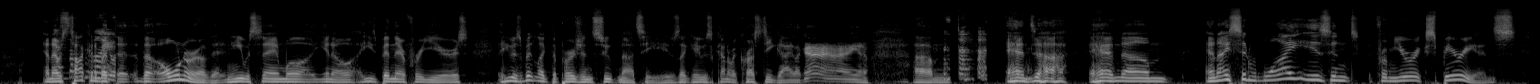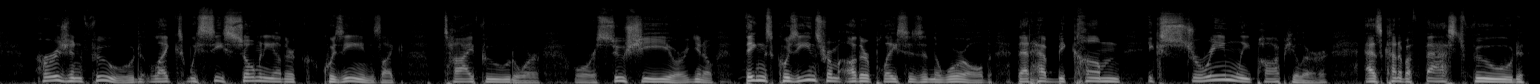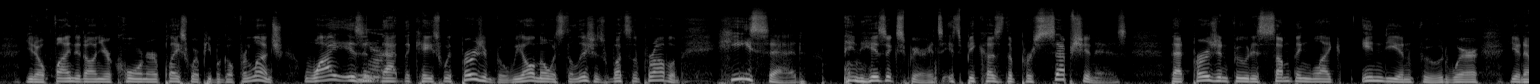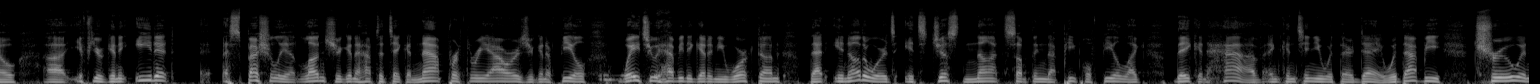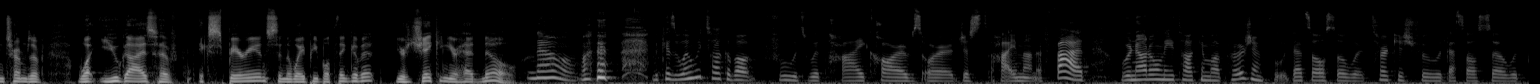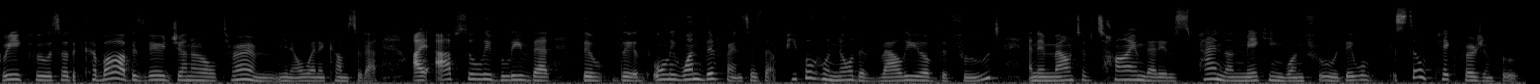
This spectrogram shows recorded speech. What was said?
and I was talking about the, the owner of it, and he was saying, well, you know, he's been there for years. He was a bit like the Persian soup Nazi. He was like he was kind of a crusty guy, like ah, you know, um, and uh, and um, and I said, why isn't, from your experience, Persian food like we see so many other cuisines, like Thai food or or sushi or you know things cuisines from other places in the world that have become extremely popular as kind of a fast food, you know, find it on your corner place where people go for lunch. Why isn't yeah. that the case with Persian food? We all know it's delicious. What's the problem? He said in his experience, it's because the perception is that Persian food is something like Indian food, where, you know, uh, if you're going to eat it especially at lunch, you're going to have to take a nap for three hours. You're going to feel mm-hmm. way too heavy to get any work done. That, in other words, it's just not something that people feel like they can have and continue with their day. Would that be true in terms of what you guys have experienced in the way people think of it? You're shaking your head no. No, because when we talk about foods with high carbs or just high amount of fat, we're not only talking about Persian food, that's also with Turkish food, that's also with Greek food. So the kebab is very general term, you know, when it comes to that. I absolutely believe that the the only one difference is that people who know the value of the food and the amount of time that it is spent on making one food, they will still pick Persian food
